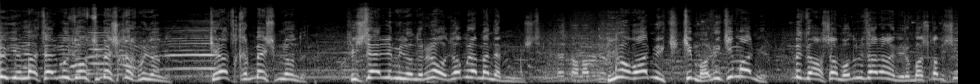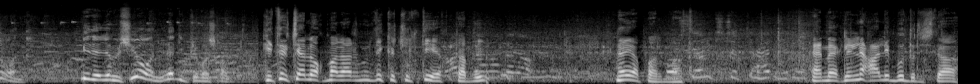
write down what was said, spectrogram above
Bugün mesela muz 35-40 milyondur. Kiraz 45 milyondur. Fişte 50 milyondur. Ne olacak? Buna ben de bilmiştim. Yok almıyor ki. Kim alıyor kim almıyor. Biz de akşam oldu biz zararına veriyoruz. Başka bir şey yok. Hani. Bir diyeceğim bir şey yok. Hani. Ne diyeyim ki başka? Gittikçe lokmalarımızı küçültüyor tabii. Ne yapalım artık? Emeklinin hali budur işte ha.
